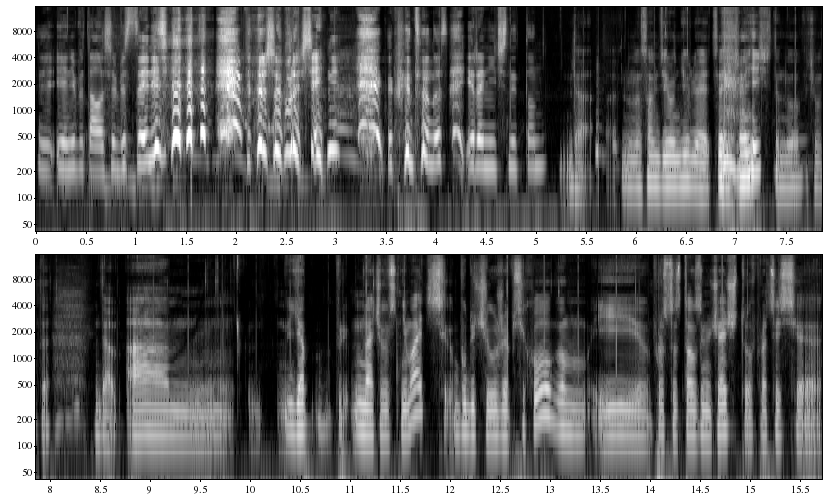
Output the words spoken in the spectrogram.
Я не пыталась обесценить. Прошу прощения. Какой-то у нас ироничный тон. Да, ну, на самом деле он является ироничным, но почему-то... Да. А, я начал снимать, будучи уже психологом, и просто стал замечать, что в процессе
